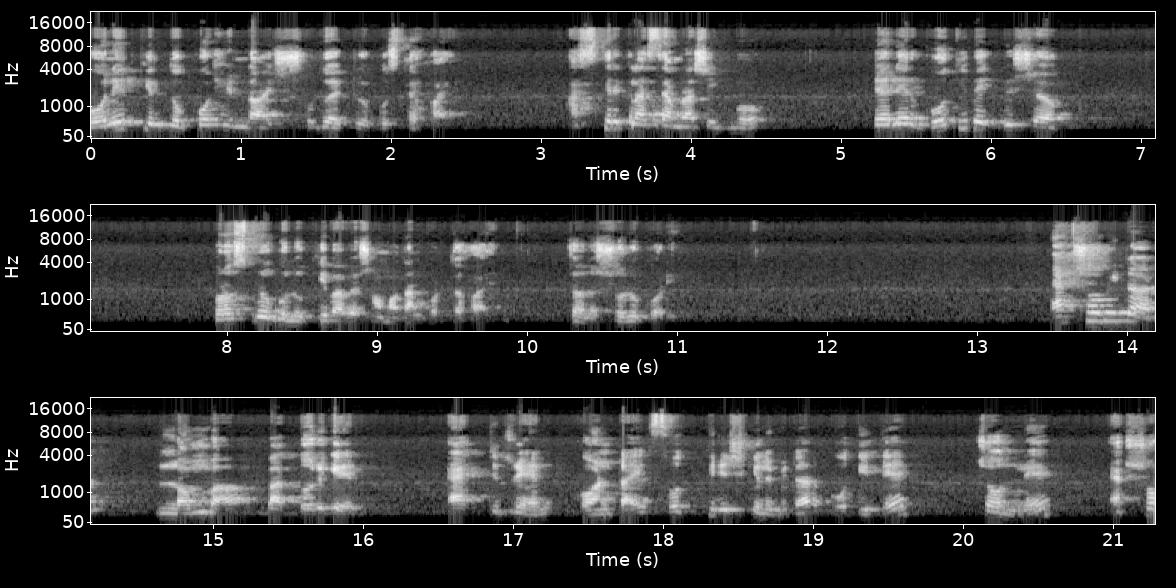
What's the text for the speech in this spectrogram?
গণিত কিন্তু কঠিন নয়, শুধু একটু বুঝতে হয়। আজকের ক্লাসে আমরা শিখব ট্রেনের গতিবেগ বিষয়ক প্রশ্নগুলো কীভাবে সমাধান করতে হয়। চলো শুরু করি। একশো মিটার লম্বা বা দৈর্ঘ্যের একটি ট্রেন ঘন্টায় ছত্রিশ কিলোমিটার গতিতে চললে একশো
